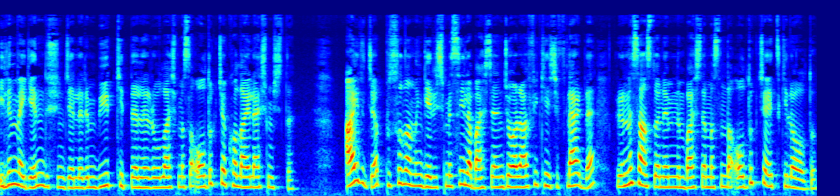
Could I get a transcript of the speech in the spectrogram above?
bilim ve yeni düşüncelerin büyük kitlelere ulaşması oldukça kolaylaşmıştı. Ayrıca pusulanın gelişmesiyle başlayan coğrafi keşifler de Rönesans döneminin başlamasında oldukça etkili oldu.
